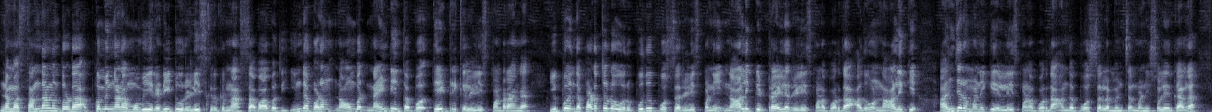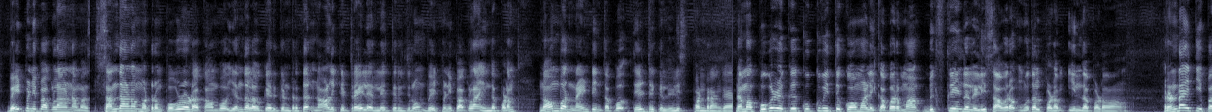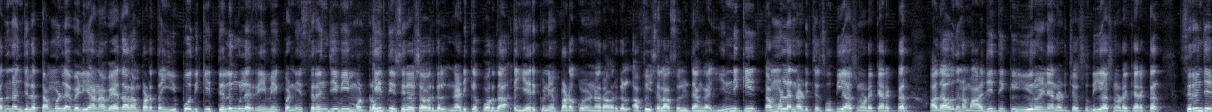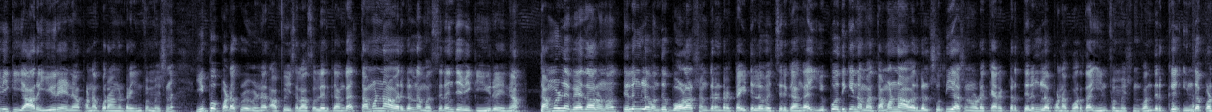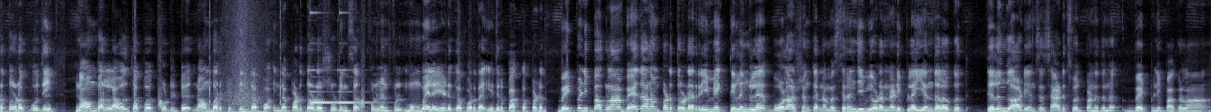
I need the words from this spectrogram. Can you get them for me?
நம்ம சந்தானத்தோட அப்கமிங்கான மூவி ரெடி டு ரிலீஸ் இருக்குன்னா சபாபதி. இந்த படம் நவம்பர் 19th அப்போ தியேட்டருக்கு ரிலீஸ் பண்ணுறாங்க இப்போ இந்த படத்தோட ஒரு புது போஸ்டர் ரிலீஸ் பண்ணி நாளைக்கு ட்ரெய்லர் ரிலீஸ் பண்ண போகிறதா அதுவும் நாளைக்கு அஞ்சரை மணிக்கு ரிலீஸ் பண்ண போகிறதா அந்த போஸ்டரில் மென்ஷன் பண்ணி சொல்லியிருக்காங்க. வெயிட் பண்ணி பார்க்கலாம். நம்ம சந்தானம் மற்றும் புகழோட காம்போ எந்த அளவுக்கு இருக்குன்றத நாளைக்கு ட்ரெய்லர்லேயே தெரிஞ்சிடும் வெயிட் பண்ணி பார்க்கலாம். இந்த படம் நவம்பர் 19th அப்போ தியேட்டருக்கு ரிலீஸ் பண்ணுறாங்க நம்ம புகழுக்கு குக்கு வித் கோமாளிக்கு அப்புறமா பிக் ஸ்க்ரீனில் ரிலீஸ் ஆகிற முதல் படம் இந்த படம். ரெண்டாயிரத்தி பதினஞ்சில் தமிழில் வெளியான வேதாளம் படத்தை இப்போதைக்கு தெலுங்குல ரீமேக் பண்ணி சிரஞ்சீவி மற்றும் கீர்த்தி சுரேஷ் அவர்கள் நடிக்க போறதா ஏற்கனவே படக்குழுவினர் அவர்கள் அஃபீஷியலாக சொல்லிட்டாங்க. இன்னைக்கு தமிழில் நடித்த சுதியாசனோட கேரக்டர் அதாவது நம்ம அஜித்துக்கு ஹீரோயினாக நடித்த சுதியாசனோட கேரக்டர் சிரஞ்சீவிக்கு யார் ஹீரோயினாக பண்ண போகிறாங்கன்ற இன்ஃபர்மேஷன் இப்போ படக்குழுவினர் அஃபீஷியலாக சொல்லியிருக்காங்க. தமன்னா அவர்கள் நம்ம சிரஞ்சீவிக்கு ஹீரோயினாக தமிழில் வேதாளனும் தெலுங்கில் வந்து போலா சங்கர்ன்ற டைட்டிலும் வச்சுருக்காங்க. இப்போதைக்கு நம்ம தமன்னா அவர்கள் சுத்தியாசனோட கேரக்டர் தெலுங்கில் பண்ண போகிறதா இன்ஃபர்மேஷன் வந்திருக்கு. இந்த படத்தோட பூஜை நவம்பர் லெவல்த் தப்போ போட்டுட்டு நவம்பர் ஃபிஃப்டீன் தப்போ இந்த படத்தோட ஷூட்டிங்ஸை ஃபுல் அண்ட் ஃபுல் மும்பையில் எடுக்க போகிறதா எதிர்பார்க்கப்படுது. வெயிட் பண்ணி பார்க்கலாம். வேதாளம் படத்தோட ரீமேக் தெலுங்கில் போலா சங்கர் நம்ம சிரஞ்சீவியோட நடிப்பில் எந்த அளவுக்கு தெலுங்கு ஆடியன்ஸை சாட்டிஸ்ஃபைட் பண்ணுதுன்னு வெயிட் பண்ணி பார்க்கலாம்.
